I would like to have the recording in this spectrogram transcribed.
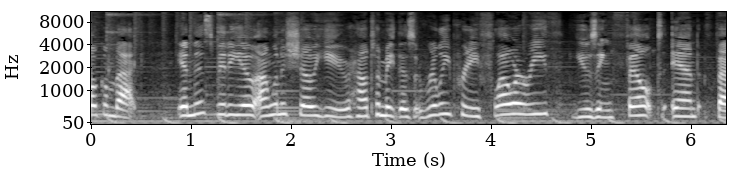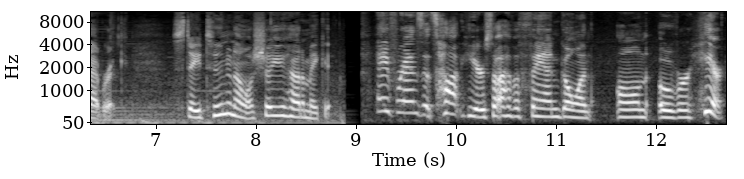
Welcome back. In this video, I'm going to show you how to make this really pretty flower wreath using felt and fabric. Stay tuned and I will show you how to make it. Hey friends, it's hot here, so I have a fan going on over here.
